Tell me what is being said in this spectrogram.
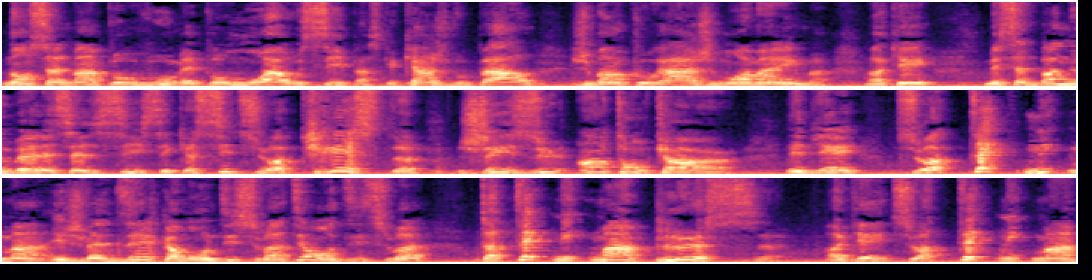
non seulement pour vous, mais pour moi aussi, parce que quand je vous parle, je m'encourage moi-même. OK? Mais cette bonne nouvelle est celle-ci, c'est que si tu as Christ Jésus en ton cœur, eh bien, tu as techniquement, et je vais le dire comme on dit souvent, tu sais, on dit souvent, tu as techniquement plus. OK? Tu as techniquement,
